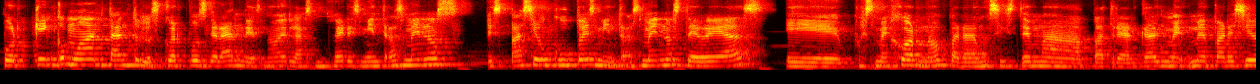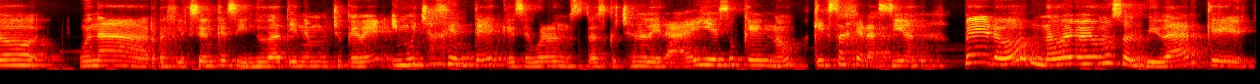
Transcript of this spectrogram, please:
por qué incomodan tanto los cuerpos grandes, ¿no? De las mujeres. Mientras menos espacio ocupes, mientras menos te veas, eh, pues mejor, ¿no? Para un sistema patriarcal. Me, me pareció una reflexión que sin duda tiene mucho que ver y mucha gente que seguro nos está escuchando dirá, ay, ¿eso qué, no? Qué exageración. Pero no debemos olvidar que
